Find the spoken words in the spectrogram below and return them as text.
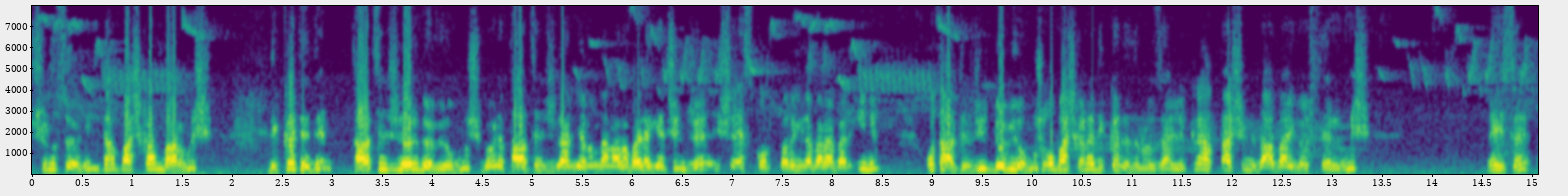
şunu söyleyeyim. Bir tane başkan varmış. Dikkat edin tatilcileri dövüyormuş. Böyle tatilciler yanından arabayla geçince işte eskortlarıyla beraber inip o tatilciyi dövüyormuş. O başkana dikkat edin özellikle. Hatta şimdi de aday gösterilmiş. Neyse.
